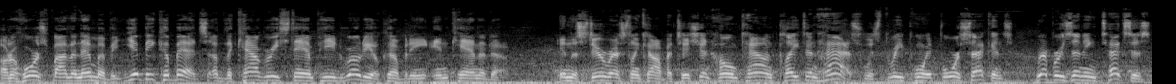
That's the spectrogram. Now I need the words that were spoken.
on a horse by the name of Yippee Kibitz of the Calgary Stampede Rodeo Company in Canada. In the steer wrestling competition, hometown Clayton Hass was 3.4 seconds, representing Texas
